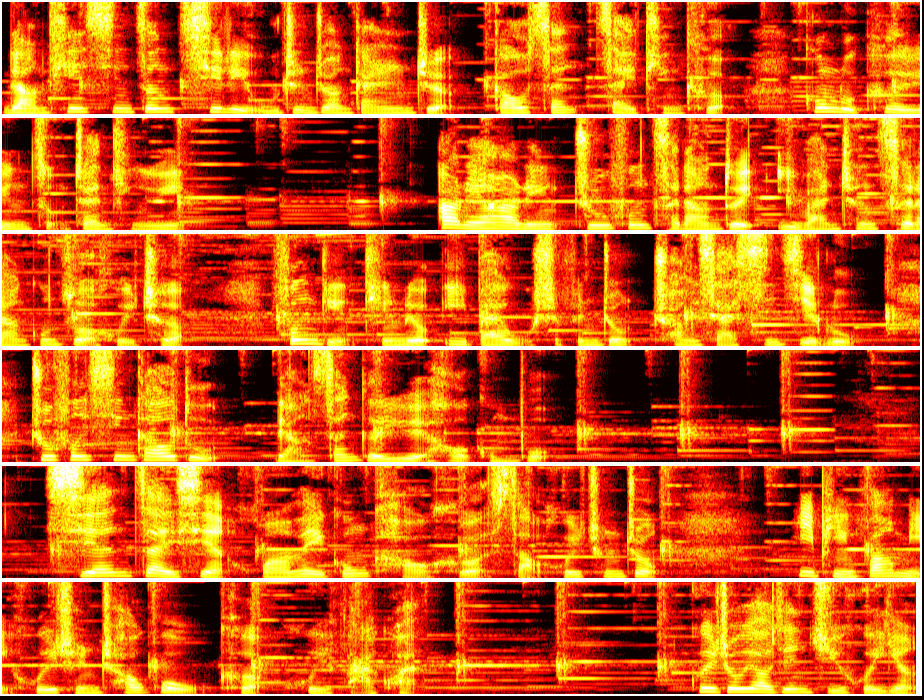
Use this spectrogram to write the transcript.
两天新增七例无症状感染者，高三再停课，公路客运总站停运。二零二零珠峰测量队已完成测量工作回撤，峰顶停留一百五十分钟，创下新纪录。珠峰新高度两三个月后公布。西安在线环卫工考核扫灰称重，一平方米灰尘超过五克会罚款。贵州药监局回应。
